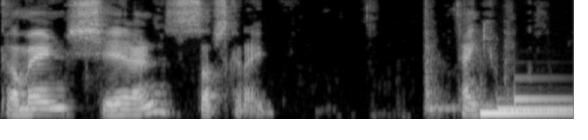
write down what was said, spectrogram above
comment, share and subscribe. Thank you.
